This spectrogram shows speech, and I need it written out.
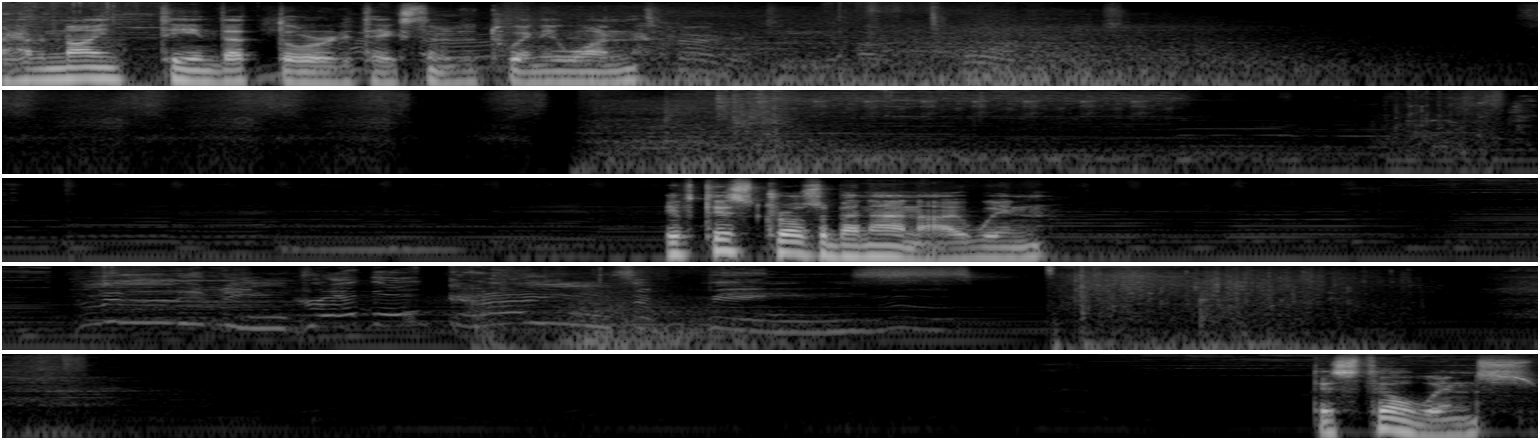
I have 19, that already takes them to 21. If this draws a banana, I win. This still wins.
